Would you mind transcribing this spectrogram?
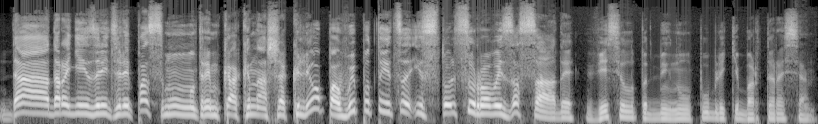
Да, дорогие зрители, посмотрим, как наша клёпа выпутается из столь суровой засады. Весело подмигнул публике Бартеросян.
